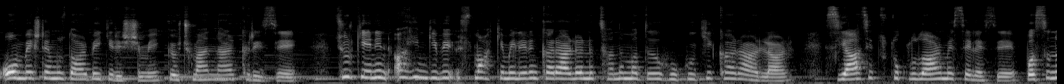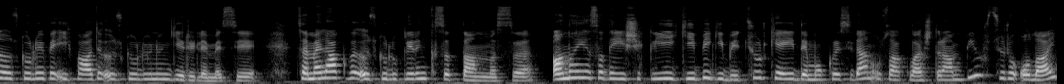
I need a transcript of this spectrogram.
15 Temmuz darbe girişimi, göçmenler krizi, Türkiye'nin ahim gibi üst mahkemelerin kararlarını tanımadığı hukuki kararlar, siyasi tutuklular meselesi, basın özgürlüğü ve ifade özgürlüğünün gerilemesi, temel hak ve özgürlüklerin kısıtlanması, anayasa değişikliği gibi gibi Türkiye'yi demokrasiden uzaklaştıran bir sürü olay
